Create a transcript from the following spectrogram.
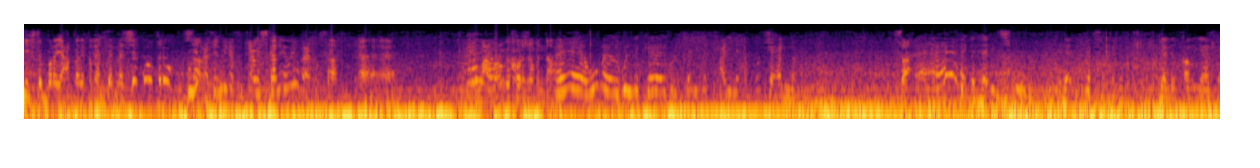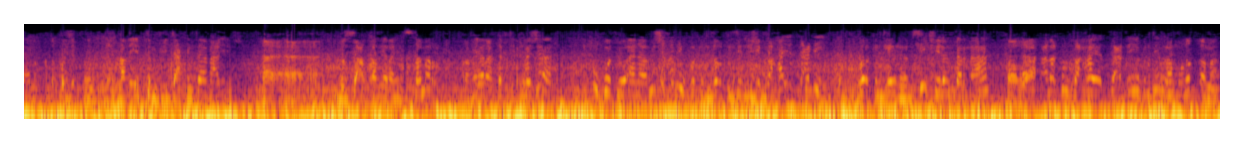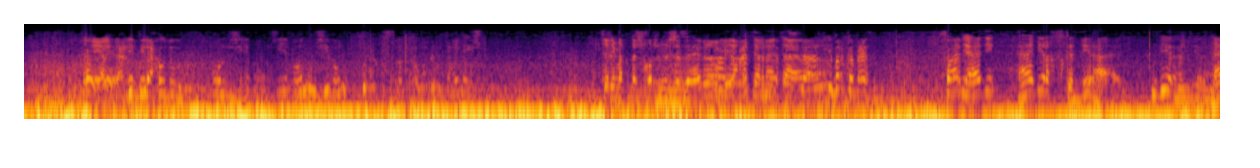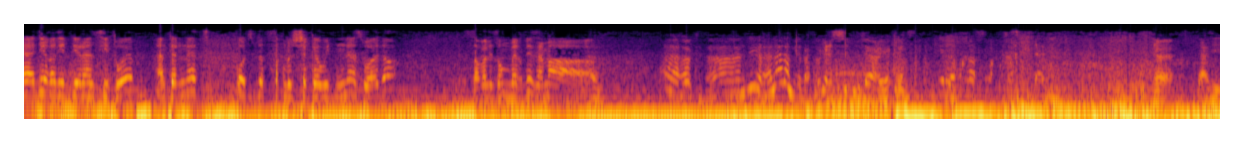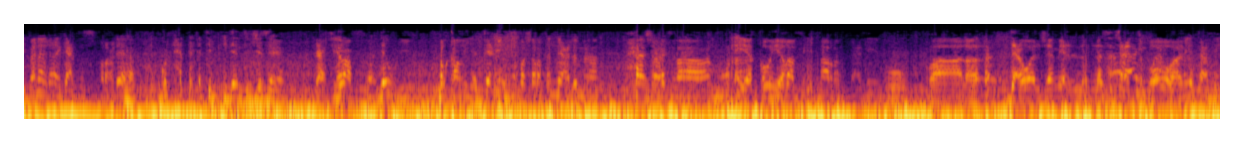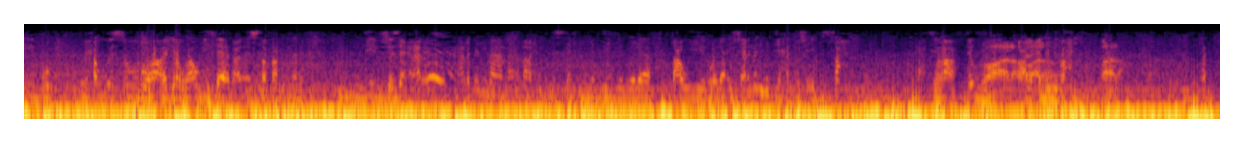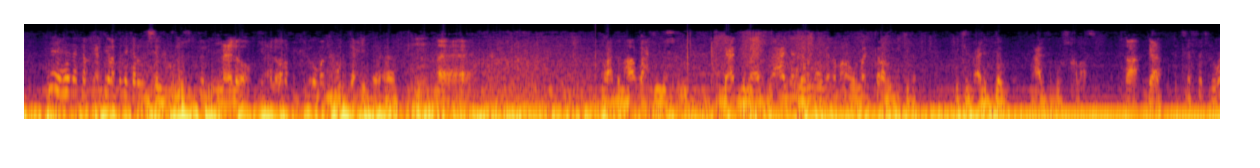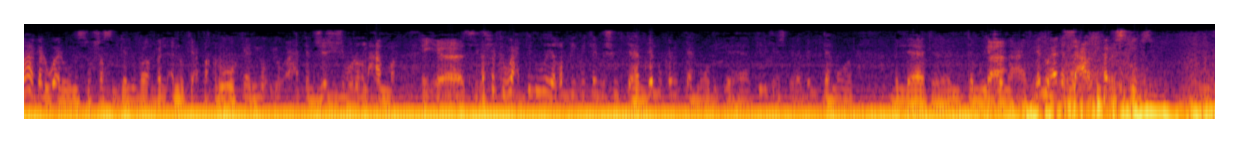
يكتب بري عن طريق الإنترنت شكوى ويطلعوه ويبعث الملف نتاعو يسكانيه ويبعث صافي آه آه هم عمرهم يخرجوا منها إيه هما يقول لك يقول لك هذه تفتح علينا ابواب جهنم صح قال هذه مسؤول قال هذه نفسه قال لي- القضية أنت أنا جبت القضية التنفي تاعك أنت معليش آه آه بص على القضية راهي تستمر. راهي راهي تفتح المجال. وقلت له أنا مش قضيه قلت له نضرب نزيد نجيب ضحايا التعذيب. درك ندير لهم site في الإنترنت. على كل ضحايا التعذيب ندير لهم منظمة. اي اي التعذيب بلا حدود. ونجيبهم ونجيبهم ونجيبهم. كل في الامم المتحده يشوفوا أنت اللي ما يقدرش يخرج من الجزائر via الإنترنت. برك بعث هذه هذه هذه راه خصك ديرها هذه. نديرها نديرها هذه غادي ديرها site web انترنت وتبدا تستقبل الشكاوي ديال الناس وهذا. ça va les emmerder زعما. آه هكذا. نديرها. لا لا ما يبعثوا. لي على ال site نتاعي. هكذا بصح ندير لهم خاص واحد خاص بالتعذيب آه. تعذيب أنا قاعد نصبر عليها. قلت حتى تتم إدانة الجزائر. اعتراف دولي بالقضية نتاعي مباشرة نعلم حاجة هكذا هي. نضال في إطار voilà. دعوة لجميع الناس يتعذبوا هي وهذا تعذيب و- ويحوس وها هي وها مثال على استطعت ندير الجزائر على على بالي ما ما, راح نستفيد ماديا ولا تعويض ولا اي شيء على بالي ما ندي حتى شيء بصح اعتراف دولي على. أنني ضحية. voilà. لا هذاك الاعتراف هذاك راه يسلكوا معلوم معلوم. طرف الامم المتحدة. واحد النهار واحد المسؤول قعد مع جماعة قال لهم قال لهم أنا ما نكرههم يكذب يكذب على الدولة ما عذبوش خلاص. صح كاع تلفت له آه، قال والو ما شخص قال له بل انه كيعتقلوه كان حتى الدجاج يجيبوا له محمر يا سيدي تلفت له واحد قال له يا ربي كان مش متهم قال له كانوا يتهموه بالارهاب قال له كيفاش الارهاب قال له يتهموه بالتمويل. الجماعات قال له هذا الساعة راك مهرس تونس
